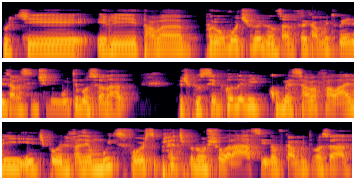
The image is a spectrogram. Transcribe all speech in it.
porque ele tava, por algum motivo, ele não sabe explicar muito bem, ele tava se sentindo muito emocionado. Então, tipo, sempre quando ele começava a falar, ele, ele, tipo, ele fazia muito esforço pra, tipo, não chorar, assim, não ficar muito emocionado.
